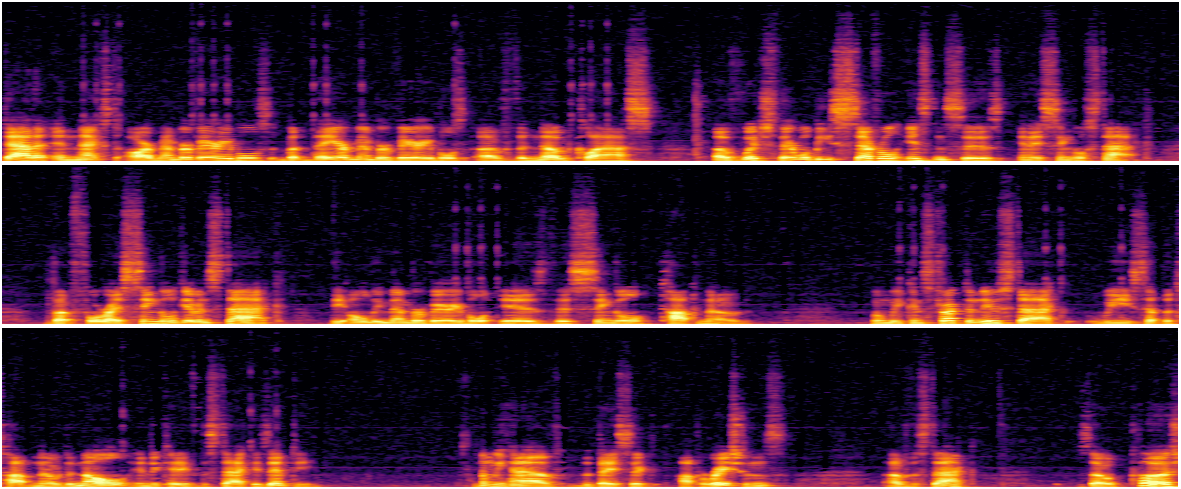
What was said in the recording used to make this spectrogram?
data and next are member variables, but they are member variables of the node class, of which there will be several instances in a single stack. But for a single given stack, the only member variable is this single top node. When we construct a new stack, we set the top node to null, indicating that the stack is empty. Then we have the basic operations of the stack. So push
